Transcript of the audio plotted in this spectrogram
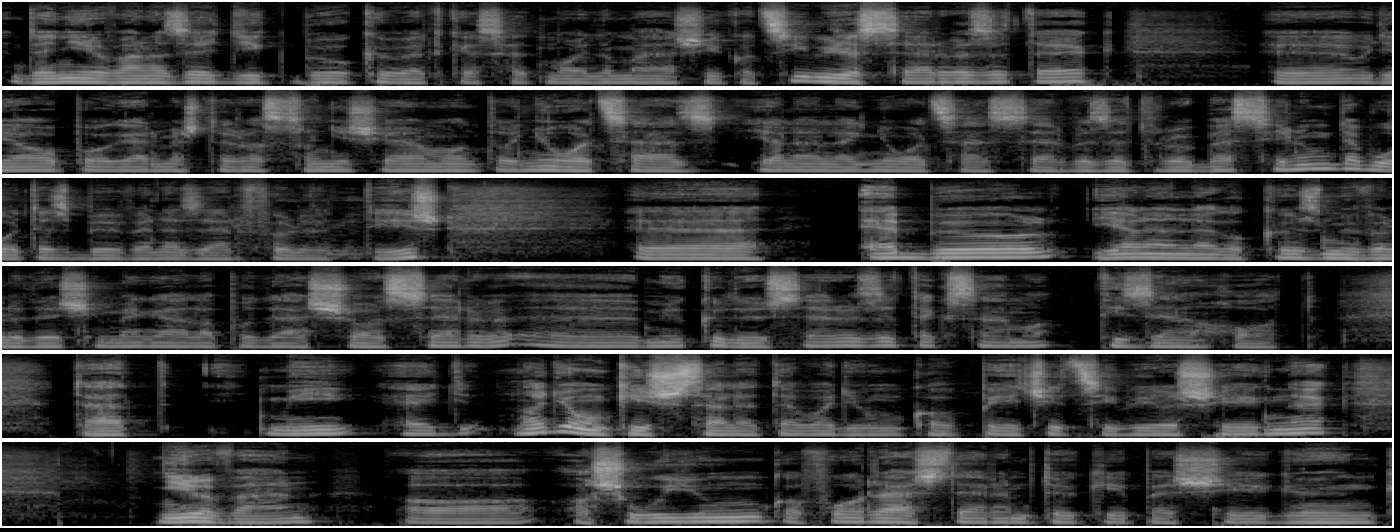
de nyilván az egyikből következhet majd a másik. A civil szervezetek, ugye a polgármester asszony is elmondta, hogy 800, jelenleg 800 szervezetről beszélünk, de volt ez bőven ezer fölött is. Ebből jelenleg a közművelődési megállapodással szerve, működő szervezetek száma 16. Tehát mi egy nagyon kis szelete vagyunk a pécsi civilségnek. Nyilván a, a súlyunk, a forrásteremtő képességünk,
